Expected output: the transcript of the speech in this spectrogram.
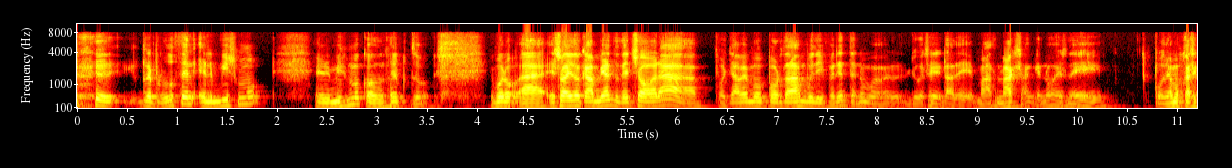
reproducen el mismo el mismo concepto. Bueno uh, eso ha ido cambiando. De hecho ahora pues ya vemos portadas muy diferentes no pues, yo qué sé la de Mad Max aunque no es de podríamos casi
